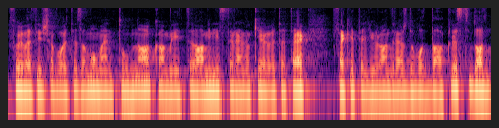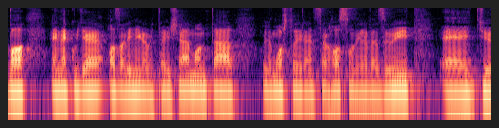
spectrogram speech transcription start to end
fölvetése volt ez a Momentumnak, amit a miniszterelnök jelöltetek, Fekete Győr András dobott be a köztudatba. Ennek ugye az a lényeg, amit te is elmondtál, hogy a mostani rendszer haszonélvezőit egy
